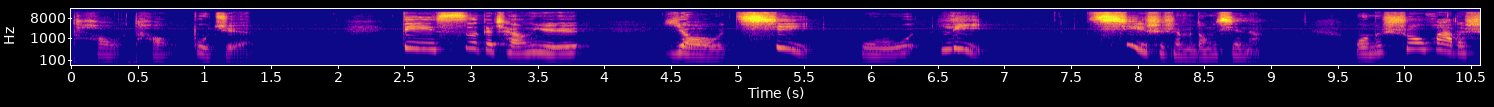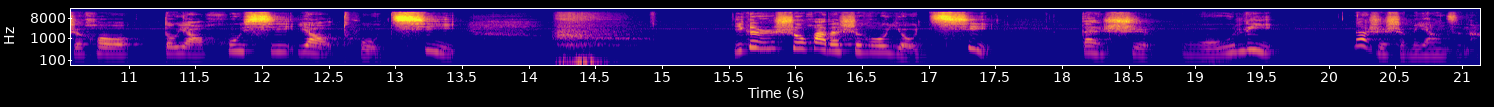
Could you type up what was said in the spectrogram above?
滔滔不绝。第四个成语，有气无力。气是什么东西呢？我们说话的时候都要呼吸，要吐气。一个人说话的时候有气，但是无力，那是什么样子呢？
